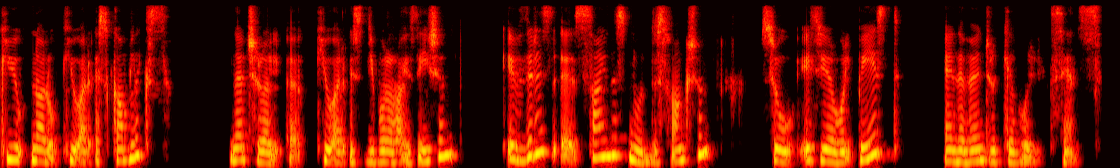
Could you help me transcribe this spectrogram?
Q, narrow QRS complex natural uh, QRS depolarization. If there is a sinus node dysfunction, so atrial will pace and the ventricle will sense.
